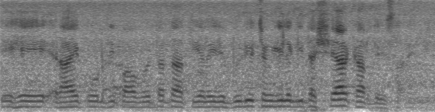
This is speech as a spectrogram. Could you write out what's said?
ਤੇ ਇਹ ਰਾਏਕੋਟ ਦੀ ਪਵਿੱਤਰ ਧਰਤੀ ਵਾਲੀ, ਜੇ ਵੀਡੀਓ ਚੰਗੀ ਲੱਗੀ ਤਾਂ ਸ਼ੇਅਰ ਕਰ ਦਿਓ ਸਾਰੇ ਜੀ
